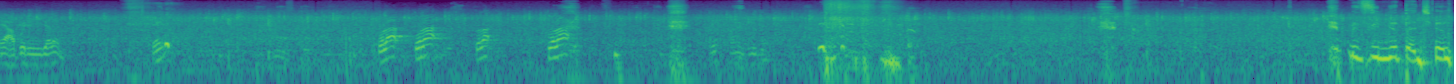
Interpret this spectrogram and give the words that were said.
Eh, apa dia ni jalan? Eh? Tolak, tolak, tolak, tolak. Mana dia? Mesinnya tak jalan.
